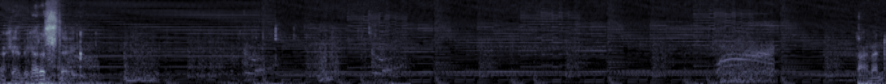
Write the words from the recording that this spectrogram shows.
Okay, we got a steak. Diamond.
